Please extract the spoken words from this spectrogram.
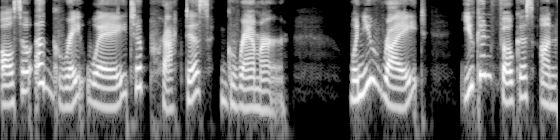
also a great way to practice grammar. When you write, you can focus on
